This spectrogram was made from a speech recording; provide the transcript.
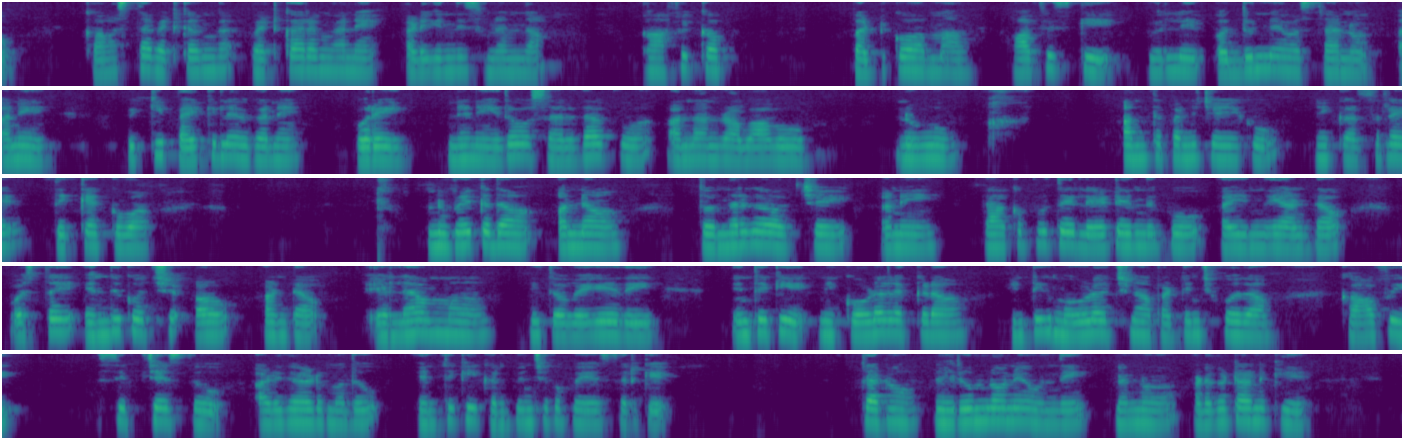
కాస్త వెటకంగా వెటకారంగానే అడిగింది సునంద. కాఫీ కప్ పట్టుకో అమ్మా ఆఫీస్కి వెళ్ళి పొద్దున్నే వస్తాను అని విక్కి పైకి లేవగానే ఒరే నేను ఏదో సరదాకు అన్నాను రా బాబు. నువ్వు అంత పని చేయకు. నీకు అసలే దిక్కెక్కువ. నువ్వే కదా అన్నా తొందరగా వచ్చాయి అని. రాకపోతే లేట్ ఎందుకు అయింది అంటావు. వస్తే ఎందుకు వచ్చావు అంటావు. ఎలా అమ్మా నీతో వేగేది? ఇంతకీ నీ కోడలు ఎక్కడా ఇంటికి మొగుడు వచ్చినా పట్టించుకోదా? కాఫీ సిప్ చేస్తూ అడిగాడు మధు. ఎంతకీ కనిపించకపోయేసరికి తను నీ రూమ్లోనే ఉంది. నన్ను అడగటానికి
